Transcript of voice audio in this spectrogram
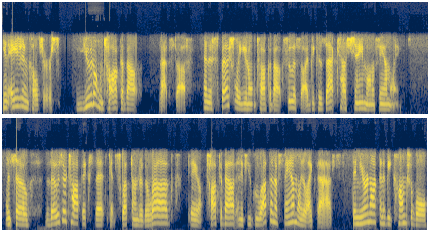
In Asian cultures, you don't talk about that stuff. And especially you don't talk about suicide because that casts shame on a family. And so those are topics that get swept under the rug. They aren't talked about. And if you grew up in a family like that, then you're not going to be comfortable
